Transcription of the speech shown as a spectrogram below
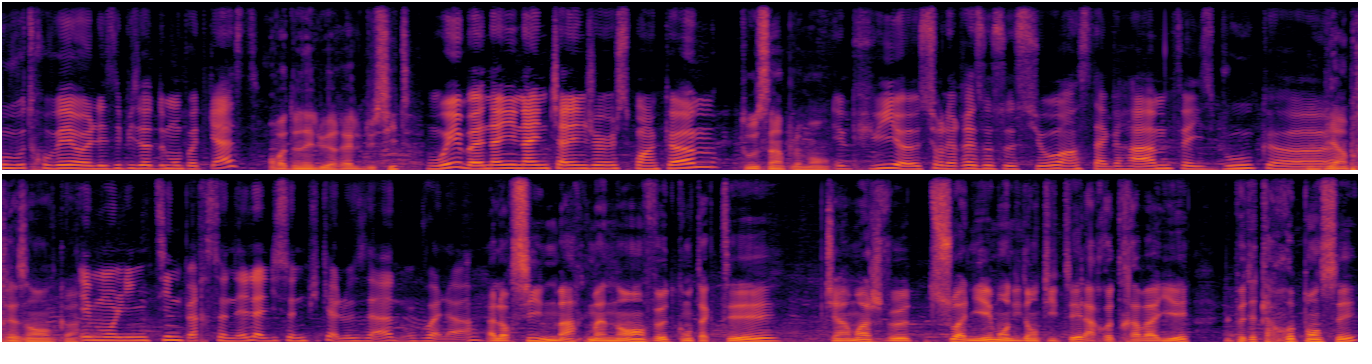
où vous trouvez euh, les épisodes de mon podcast. On va donner l'URL du site, Oui, bah, 99challengers.com. tout simplement. Et puis euh, sur les réseaux sociaux, Instagram, Facebook. euh, Bien présente, quoi. et mon LinkedIn personnel, Alison Picalosa. Donc voilà. Alors, si une marque maintenant veut te contacter, tiens, moi, je veux soigner mon identité, la retravailler, peut-être la repenser,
